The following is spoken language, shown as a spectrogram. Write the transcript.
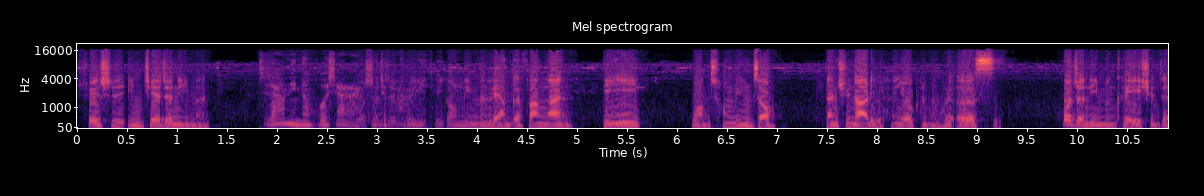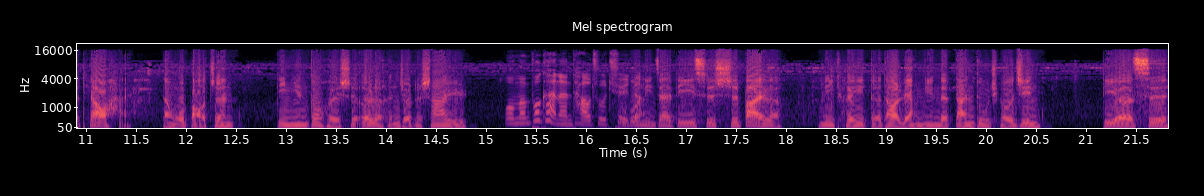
随时迎接着你们。只要你能活下来，我我甚至可以。提供你们两个方案：第一，往丛林走，但去那里很有可能会饿死；或者你们可以选择跳海，但我保证里面都会是饿了很久的鲨鱼。我们不可能逃出去的。如果你在第一次失败了，你可以得到两年的单独囚禁；第二次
